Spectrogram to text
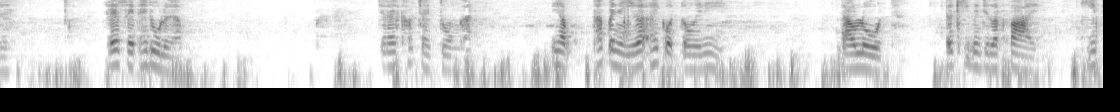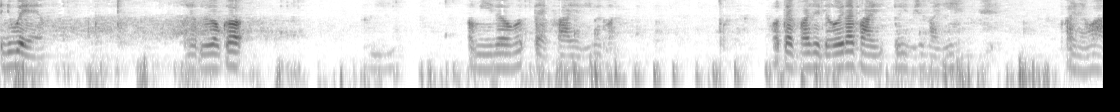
เลย จะได้เซตให้ดูเลยครับ จะได้เข้าใจตรงกันนี่ครับถ้าเป็นอย่างนี้ก็ให้กดตรงนี้ดาวน์โหลดแล้วคีบเป็นจิรัตไฟล์คีบ anywhere ครับแล้วเราก็เอามีแล้วก็แตกไฟล์อย่างนี้ไปก่อนพอแตกไฟล์เสร็จแล้วเอ้ยได้ไฟล์เอ้ยไม่ใช่ไฟล์นี้ ไฟล์ไหนว่า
